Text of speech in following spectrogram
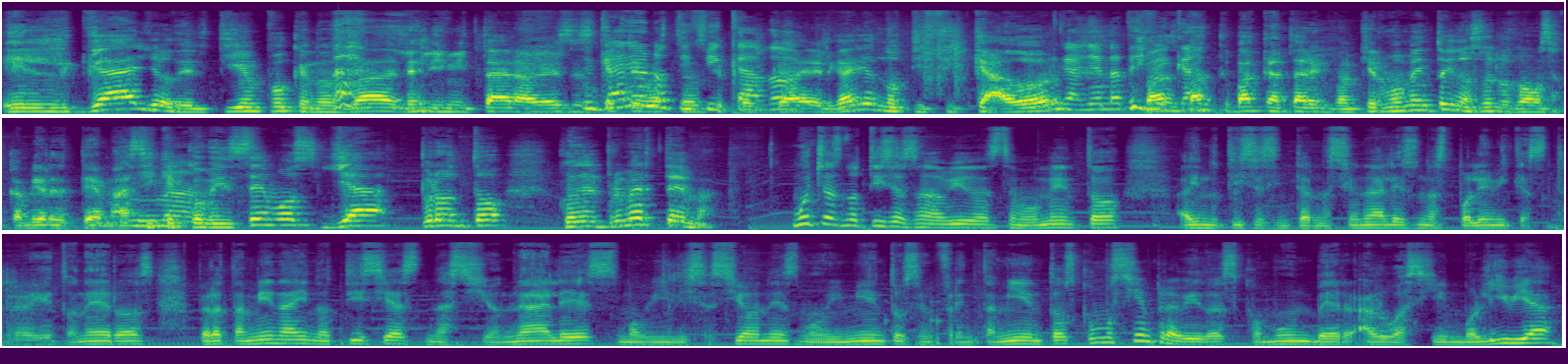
el gallo del tiempo que nos va a delimitar a veces. El gallo notificador. El gallo notificador. Va, a cantar en cualquier momento y nosotros vamos a cambiar de tema. Así que comencemos ya pronto con el primer tema. Muchas noticias han habido en este momento. Hay noticias internacionales, unas polémicas entre reggaetoneros, pero también hay noticias nacionales, movilizaciones, movimientos, enfrentamientos. Como siempre ha habido, es común ver algo así en Bolivia.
